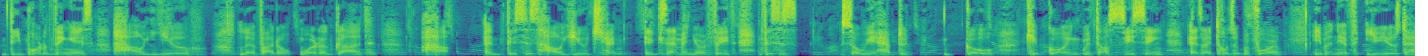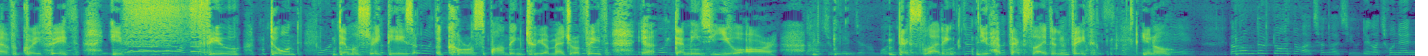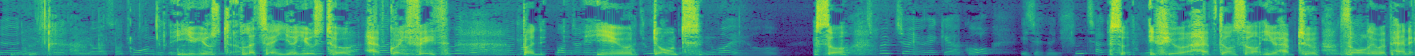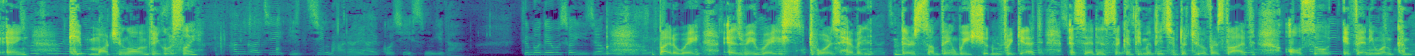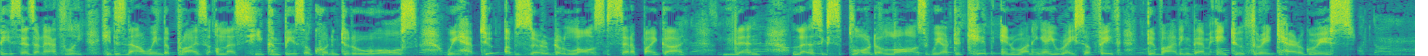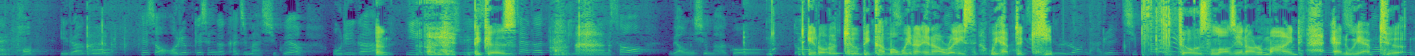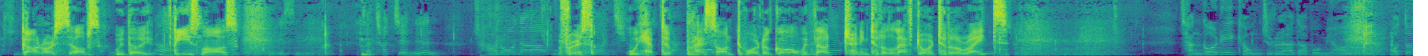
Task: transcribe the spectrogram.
The important thing is how you live out the Word of God. How, and this is how you check, examine your faith. This is so we have to go, keep going without ceasing. As I told you before, even if you used to have great faith, if you don't demonstrate these corresponding to your measure of faith, that means you are backsliding. You have backslided in faith. You know, you used, let's say, you used to have great faith, but you don't. So, so if you have done so, you have to thoroughly repent and keep marching on vigorously. By the way, as we race towards heaven, there's something we shouldn't forget, as said in 2 Timothy chapter 2 verse 5. Also, if anyone competes as an athlete, he does not win the prize unless he competes according to the rules. We have to observe the laws set up by God. Then, let us explore the laws we are to keep in running a race of faith, dividing them into three categories. Uh, because in order to become a winner in our race, we have to keep those laws in our mind and we have to guard ourselves with these laws. First, we have to press on toward a goal without turning to the left or to the right.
